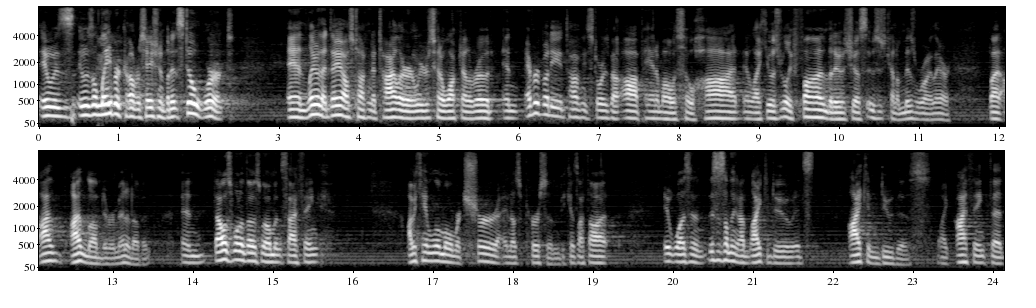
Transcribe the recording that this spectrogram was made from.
it was, it was a labor conversation, but it still worked. And later that day, I was talking to Tyler, and we were just kind of walking down the road, and everybody talking stories about, oh, Panama was so hot, and like it was really fun, but it was just it was just kind of miserable right there. But I I loved every minute of it, and that was one of those moments I think I became a little more mature and as a person because I thought it wasn't this is something I'd like to do. It's I can do this. Like I think that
